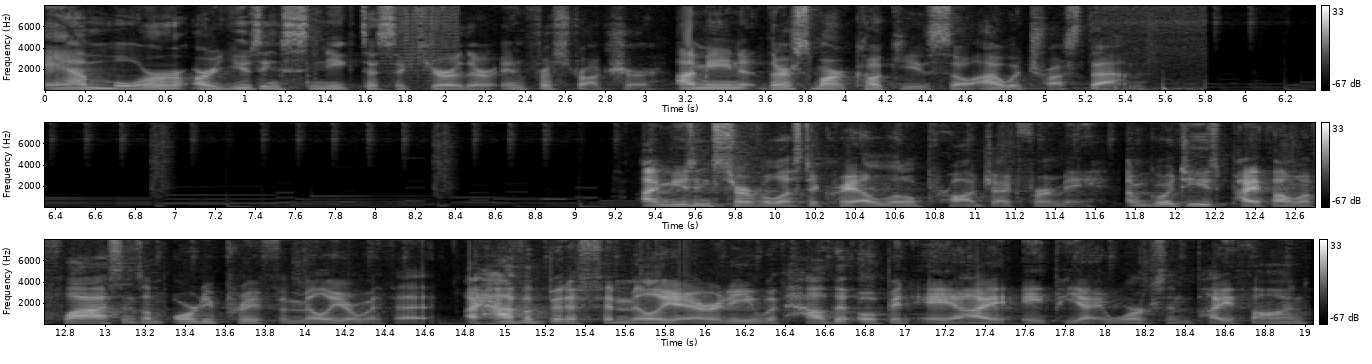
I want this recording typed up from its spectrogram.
and more are using Snyk to secure their infrastructure. I mean, they're smart cookies, so I would trust them. I'm using serverless to create a little project for me. I'm going to use Python with Flask since I'm already pretty familiar with it. I have a bit of familiarity with how the OpenAI API works in Python,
